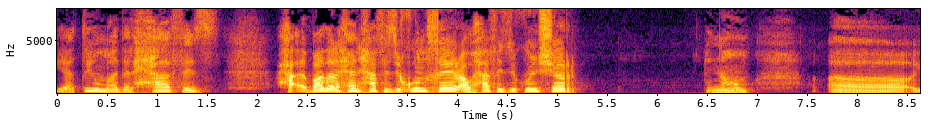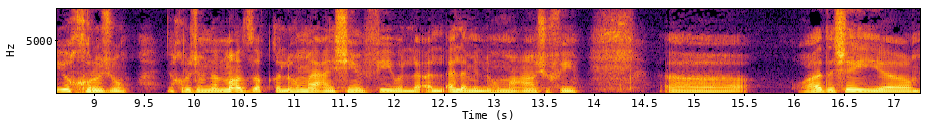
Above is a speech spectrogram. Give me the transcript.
يعطيهم هذا الحافز. بعض الأحيان حافز يكون خير أو حافز يكون شر. إنهم آه يخرجوا يخرجوا من المأزق اللي هم عايشين فيه ولا الألم اللي هم عاشوا فيه. آه وهذا شيء آه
